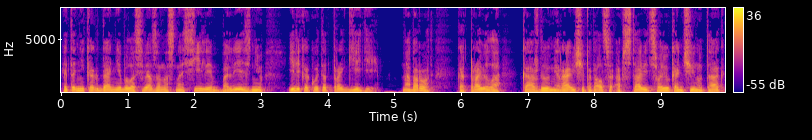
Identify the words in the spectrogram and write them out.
это никогда не было связано с насилием, болезнью или какой-то трагедией. Наоборот, как правило, каждый умирающий пытался обставить свою кончину так,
